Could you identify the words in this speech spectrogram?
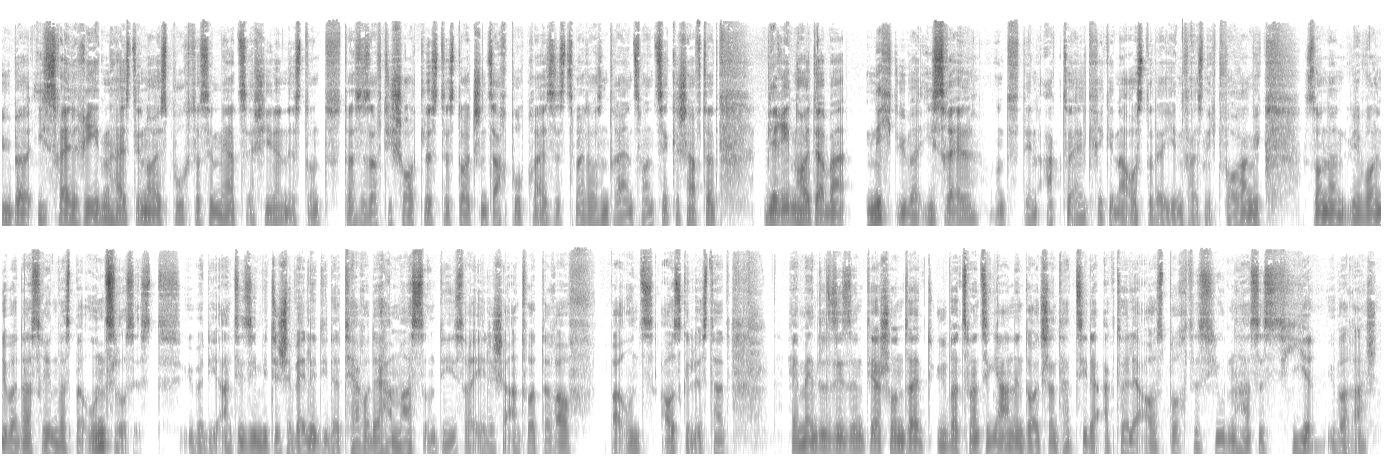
über Israel reden heißt Ihr neues Buch, das im März erschienen ist und das es auf die Shortlist des Deutschen Sachbuchpreises 2023 geschafft hat. Wir reden heute aber nicht über Israel und den aktuellen Krieg in Nahost oder jedenfalls nicht vorrangig, sondern wir wollen über das reden, was bei uns los ist, über die antisemitische Welle, die der Terror der Hamas und die israelische Antwort darauf bei uns ausgelöst hat. Herr Mendel, Sie sind ja schon seit über 20 Jahren in Deutschland. Hat Sie der aktuelle Ausbruch des Judenhasses hier überrascht?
